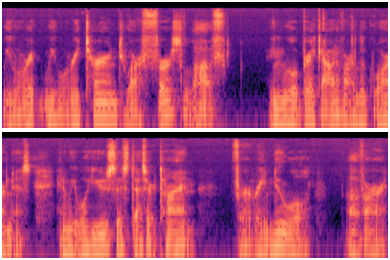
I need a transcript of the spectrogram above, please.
we will, re- we will return to our first love and we will break out of our lukewarmness and we will use this desert time for a renewal of our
